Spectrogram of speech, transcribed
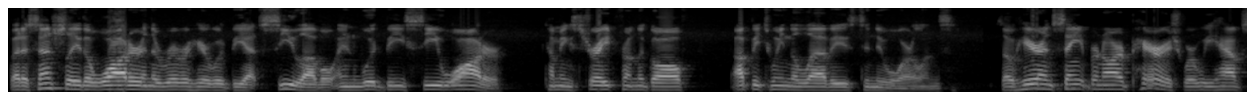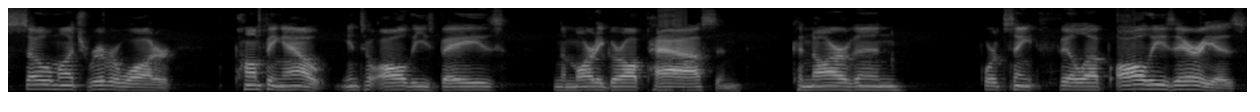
But essentially, the water in the river here would be at sea level and would be sea water coming straight from the Gulf up between the levees to New Orleans. So here in St. Bernard Parish, where we have so much river water pumping out into all these bays from the Mardi Gras Pass and Caernarvon, Fort St. Philip, all these areas,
